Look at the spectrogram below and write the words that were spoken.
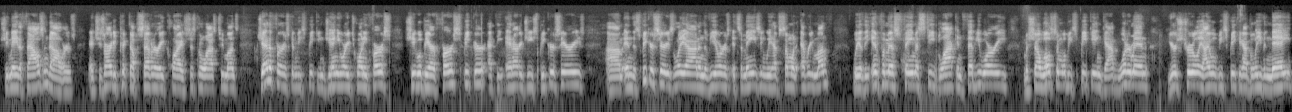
She made a $1,000 and she's already picked up seven or eight clients just in the last two months. Jennifer is going to be speaking January 21st. She will be our first speaker at the NRG Speaker Series. Um, and the speaker series, Leon and the viewers, it's amazing. We have someone every month. We have the infamous, famous Steve Black in February. Michelle Wilson will be speaking, Gab Waterman, yours truly. I will be speaking, I believe, in May.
